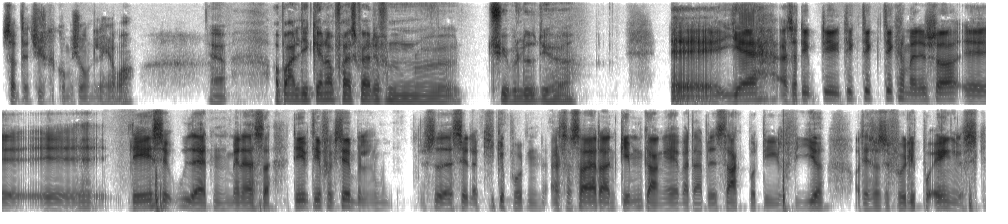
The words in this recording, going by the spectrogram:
som den tyske kommission laver. Og bare lige genopfrisk, hvad er det for en øh, type lyd, de hører? Øh, ja, altså det, det, det, det, det kan man jo så øh, øh, læse ud af den, men altså det, det er for eksempel, nu sidder jeg selv og kigger på den, altså så er der en gennemgang af, hvad der er blevet sagt på del 4, og det er så selvfølgelig på engelsk.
